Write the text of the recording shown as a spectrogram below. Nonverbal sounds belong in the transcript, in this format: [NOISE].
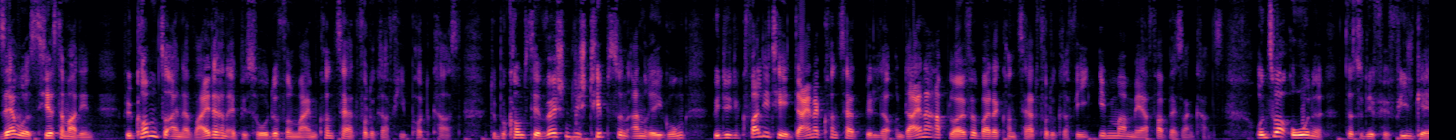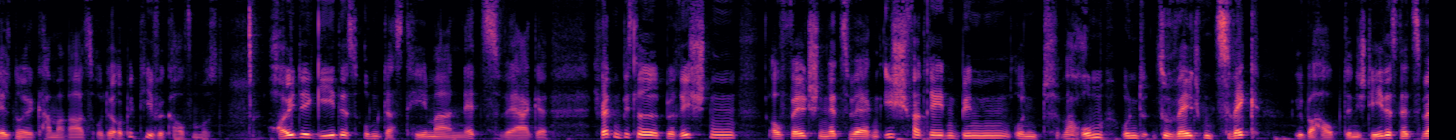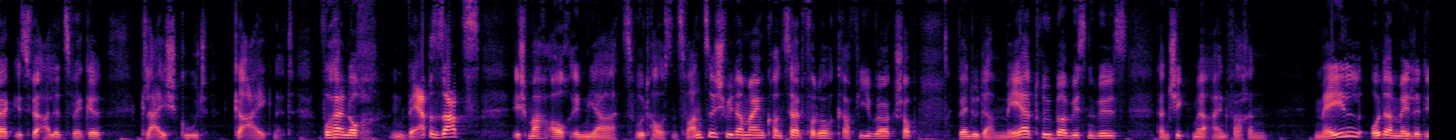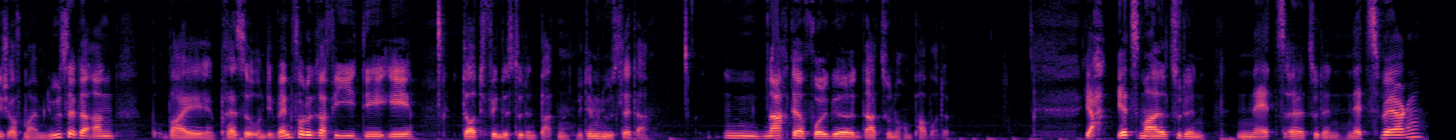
Servus, hier ist der Martin. Willkommen zu einer weiteren Episode von meinem Konzertfotografie-Podcast. Du bekommst hier wöchentlich Tipps und Anregungen, wie du die Qualität deiner Konzertbilder und deiner Abläufe bei der Konzertfotografie immer mehr verbessern kannst. Und zwar ohne, dass du dir für viel Geld neue Kameras oder Objektive kaufen musst. Heute geht es um das Thema Netzwerke. Ich werde ein bisschen berichten, auf welchen Netzwerken ich vertreten bin und warum und zu welchem Zweck überhaupt. Denn nicht jedes Netzwerk ist für alle Zwecke gleich gut geeignet. Vorher noch ein Werbesatz. Ich mache auch im Jahr 2020 wieder meinen Konzertfotografie-Workshop. Wenn du da mehr drüber wissen willst, dann schick mir einfach ein Mail oder melde dich auf meinem Newsletter an bei presse- und eventfotografie.de. Dort findest du den Button mit dem Newsletter. Nach der Folge dazu noch ein paar Worte. Ja, jetzt mal zu den, Netz, äh, zu den Netzwerken.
